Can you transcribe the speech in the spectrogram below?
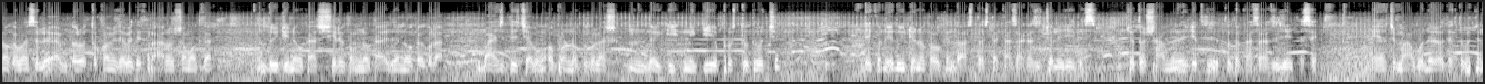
নৌকাবাস হলে দূরত্ব কমে যাবে। দেখুন আরও চমৎকার দুইটি নৌকা, সেরকম নৌকা যে নৌকাগুলা বাইশ দিচ্ছে এবং অপর নৌকাগুলা গিয়ে প্রস্তুত হচ্ছে। দেখুন, এই দুইটা নৌকাও কিন্তু আস্তে আস্তে কাছাকাছি চলে যেতেছে যত সামনে যেতেছে, তত কাছাকাছি যেতেছে এই হচ্ছে মা বোনেরাও দেখতে পাচ্ছেন,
